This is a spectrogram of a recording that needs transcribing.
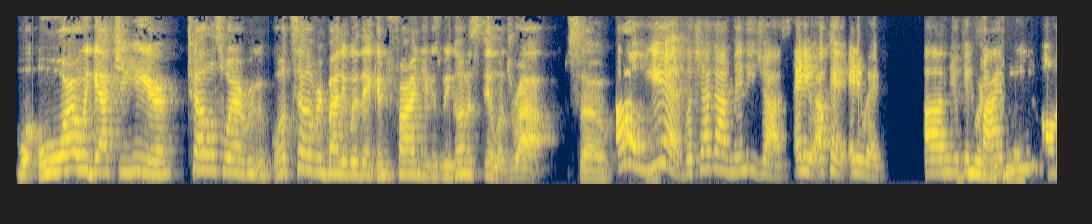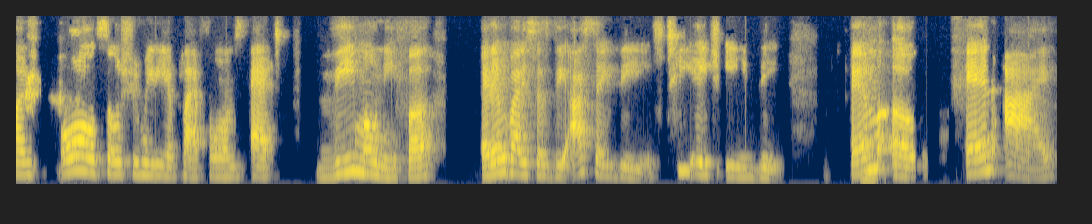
well, while we got you here, tell us where. We'll tell everybody where they can find you because we're gonna steal a drop. So. Oh yeah, but y'all got many jobs. Anyway, okay. Anyway, um, you can find me on all social media platforms at the Monifah, and everybody says the. I say the. It's T H E V, M O N I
